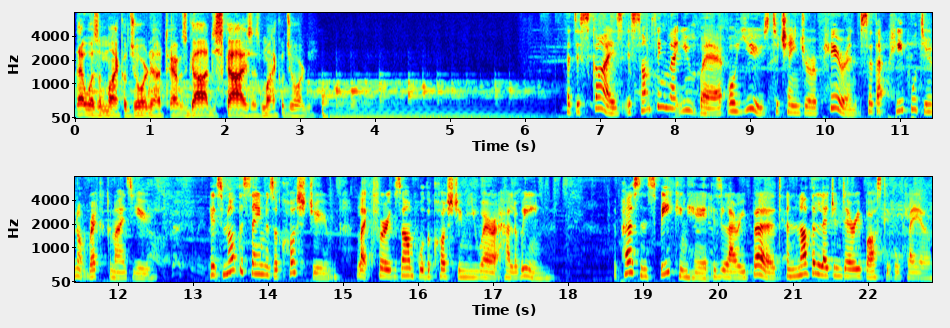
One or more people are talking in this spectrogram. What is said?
That wasn't Michael Jordan out there. It was God disguised as Michael Jordan. A disguise is something that you wear or use to change your appearance so that people do not recognize you. It's not the same as a costume, like for example the costume you wear at Halloween. The person speaking here is Larry Bird, another legendary basketball player.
